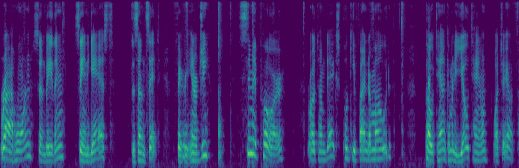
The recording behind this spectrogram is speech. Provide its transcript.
Rhyhorn, Sunbathing, Sandygast, the Sunset, Fairy Energy, Simipour, Rotom Dex, Pokefinder mode, Po Town coming to Yo Town, watch out.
